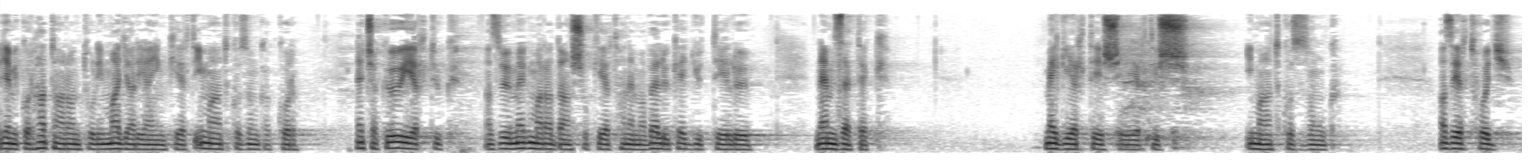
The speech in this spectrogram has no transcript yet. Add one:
hogy amikor határon túli magyarjainkért imádkozunk, akkor ne csak ő értük, az ő megmaradásukért, hanem a velük együtt élő nemzetek megértéséért is imádkozzunk. Azért, hogy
